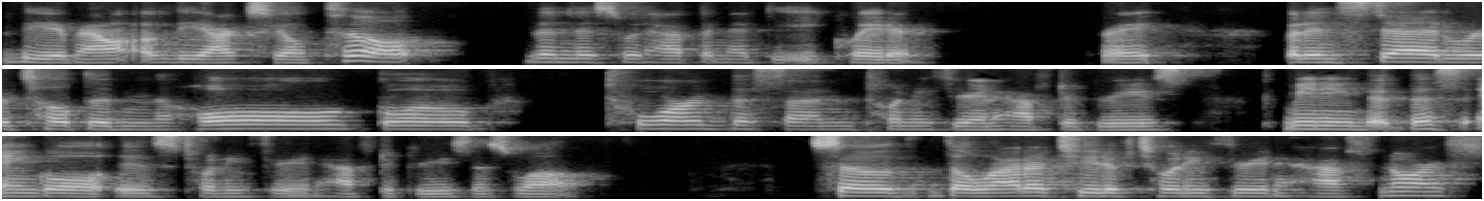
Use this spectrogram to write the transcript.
the amount of the axial tilt, then this would happen at the equator, right? But instead, we're tilted in the whole globe toward the sun 23 and a half degrees, meaning that this angle is 23 and a half degrees as well. So the latitude of 23 and a half north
